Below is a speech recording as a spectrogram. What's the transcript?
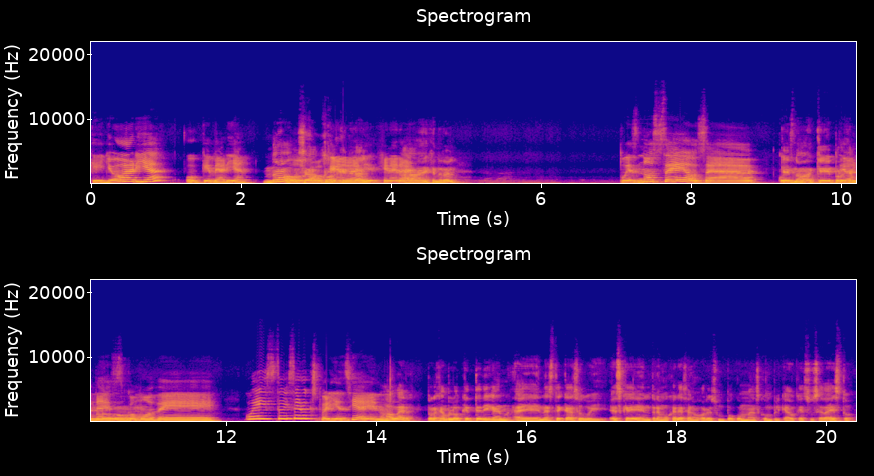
¿Que yo haría o que me harían? No, o, sea, por general. ¿General? Ajá, en general. Pues no sé, o sea. Que no, que por ejemplo. Como de Güey, estoy cero experiencia en. A ver, por ejemplo, que te digan eh, en este caso, güey, es que entre mujeres a lo mejor es un poco más complicado que suceda esto.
